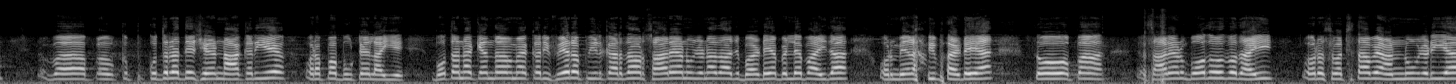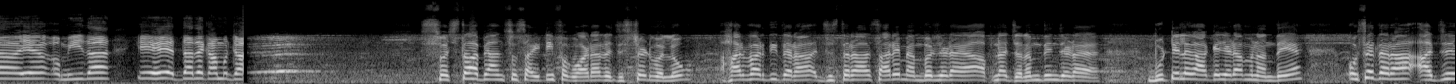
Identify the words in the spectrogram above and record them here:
ਕੁਦਰਤ ਦੇ ਛੇੜ ਨਾ ਕਰੀਏ ਔਰ ਆਪਾਂ ਬੂਟੇ ਲਾਈਏ। ਬਹੁਤਾ ਨਾ ਕਹਿੰਦਾ ਮੈਂ ਇੱਕ ਵਾਰੀ ਫੇਰ ਅਪੀਲ ਕਰਦਾ ਔਰ ਸਾਰਿਆਂ ਨੂੰ ਜਿਹਨਾਂ ਦਾ ਅੱਜ ਬਰਥਡੇ ਆ, ਬਿੱਲੇ ਭਾਈ ਦਾ ਔਰ ਮੇਰਾ ਵੀ ਬਰਥਡੇ ਆ। ਸੋ ਆਪਾਂ ਸਾਰਿਆਂ ਨੂੰ ਬਹੁਤ ਬਹੁਤ ਵਧਾਈ ਔਰ ਸਵੱਛਤਾ ਅਭਿਆਨ ਨੂੰ ਜਿਹੜੀ ਆ, ਇਹ ਉਮੀਦ ਆ ਕਿ ਇਹ ਇਦਾਂ ਦੇ ਕੰਮ ਜਾ- ਸਵੱਛਤਾ ਅਭਿਆਨ ਸੁਸਾਇਟੀ ਫਗਵਾੜਾ ਰਜਿਸਟਰਡ ਵੱਲੋਂ ਹਰ ਵਾਰ ਦੀ ਤਰ੍ਹਾਂ ਜਿਸ ਤਰ੍ਹਾਂ ਸਾਰੇ ਮੈਂਬਰ ਜਿਹੜਾ ਆ, ਆਪਣਾ ਜਨਮ ਦਿਨ ਜਿਹੜਾ ਹੈ, ਬੂਟੇ ਲਗਾ ਕੇ ਜਿਹੜਾ ਮਨਾਉਂਦੇ ਆ ਉਸੇ ਤਰ੍ਹਾਂ ਅੱਜ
